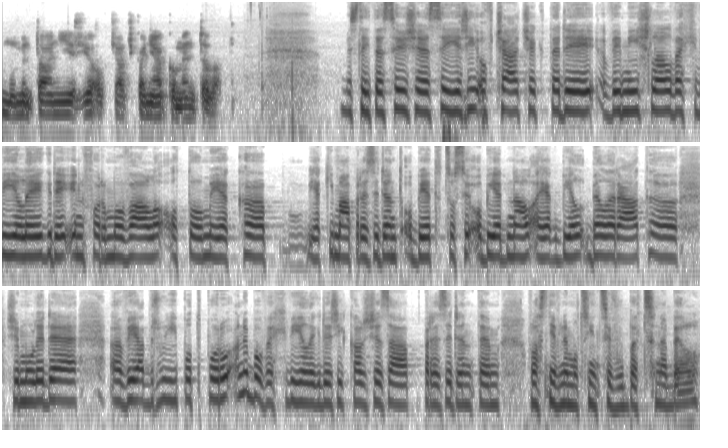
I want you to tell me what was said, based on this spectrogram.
momentální Jiřího Ovčáčka nějak komentovat. Myslíte si, že si Jiří Ovčáček tedy vymýšlel ve chvíli, kdy informoval o tom, jak jaký má prezident oběd, co si objednal a jak byl, byl rád, eh, že mu lidé eh, vyjadřují podporu, anebo ve chvíli, kdy říkal, že za prezidentem vlastně v nemocnici vůbec nebyl?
